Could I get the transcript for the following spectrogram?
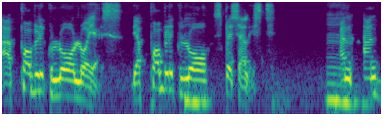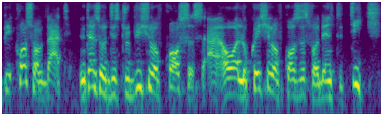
are public law lawyers. They are public law specialists. Mm. And, and because of that, in terms of distribution of courses uh, or allocation of courses for them to teach,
